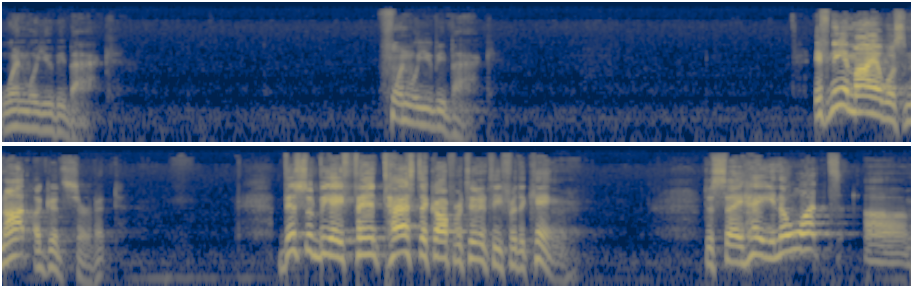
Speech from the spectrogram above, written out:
when will you be back? When will you be back? If Nehemiah was not a good servant, this would be a fantastic opportunity for the king to say, hey, you know what? Um,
